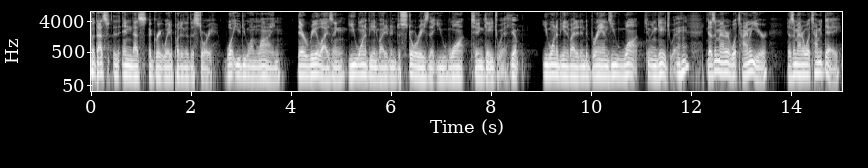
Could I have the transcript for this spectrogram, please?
but that's and that's a great way to put into this story. What you do online, they're realizing you want to be invited into stories that you want to engage with. Yep. You want to be invited into brands you want to engage with. Mm-hmm. Doesn't matter what time of year, doesn't matter what time of day.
